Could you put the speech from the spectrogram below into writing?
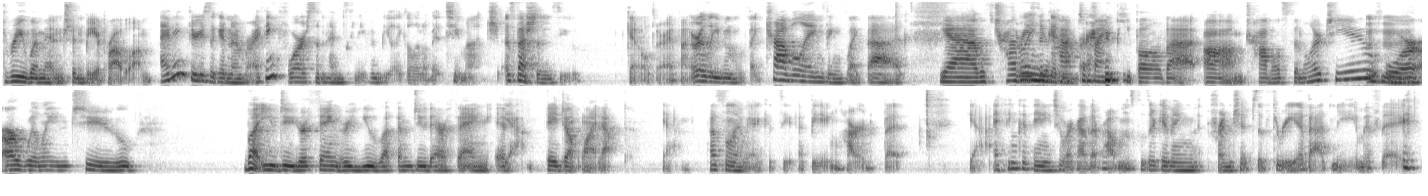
three women shouldn't be a problem. I think three is a good number. I think four sometimes can even be like a little bit too much, especially as you get older. I find, or even with like traveling, things like that. Yeah, with traveling, you have to find people that um, travel similar to you Mhm. or are willing to let you do your thing or you let them do their thing if Yeah. they don't line up. Yeah, that's the only way I could see that being hard. But yeah, I think that they need to work out their problems because they're giving friendships of three a bad name if they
